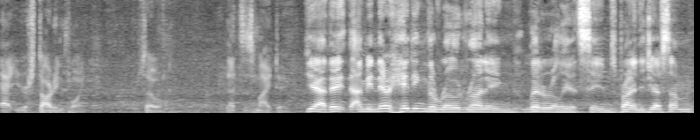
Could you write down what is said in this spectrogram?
at your starting point. So that's just my take. Yeah, they. I mean, they're hitting the road running. Literally, it seems. Brian, did you have something?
